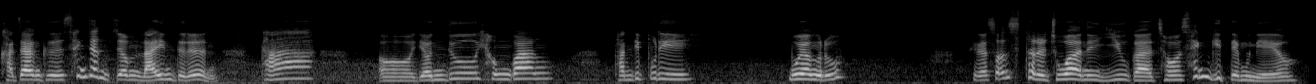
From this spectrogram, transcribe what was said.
가장 그 생장점 라인들은 다 어, 연두, 형광, 반딧불이 모양으로 제가 선스타를 좋아하는 이유가 저 생기 때문이에요.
